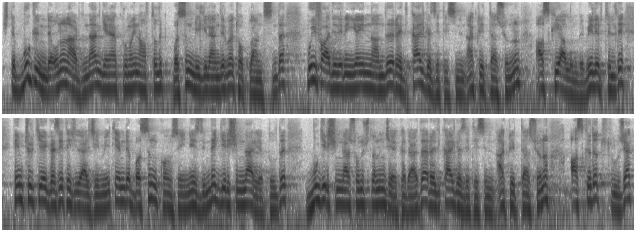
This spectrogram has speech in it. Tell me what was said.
İşte bugün de onun ardından Genelkurmay'ın haftalık basın bilgilendirme toplantısında bu ifadelerin yayınlandığı Radikal Gazetesi'nin akreditasyonunun askıya alındığı belirtildi. Hem Türkiye Gazeteciler Cemiyeti hem de Basın Konseyi nezdinde girişimler yapıldı. Bu girişimler sonuçlanıncaya kadar da Radikal Gazetesi'nin akreditasyonu askıda tutulacak.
